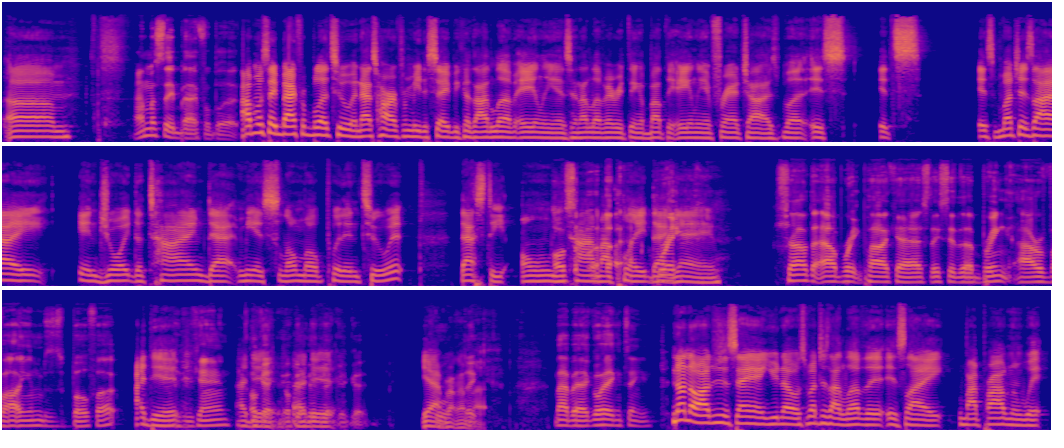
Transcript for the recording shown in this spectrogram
um, I'm gonna say Back 4 Blood. I'm gonna say Back 4 Blood too, and that's hard for me to say because I love Aliens and I love everything about the Alien franchise. But it's it's as much as I enjoyed the time that me and Slomo put into it. That's the only Also, time I uh, played that Break- game. Shout out to Outbreak Podcast. They said uh, bring our volumes both up I did. if you can. I did, okay, I good, did. good, good, good. Yeah, I Cool. brought 'em Thank- up. My bad. Go ahead and continue. No, no, I was just saying, you know, as much as I love it, it's like my problem with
